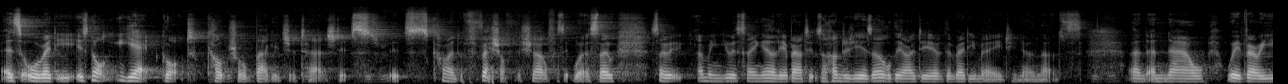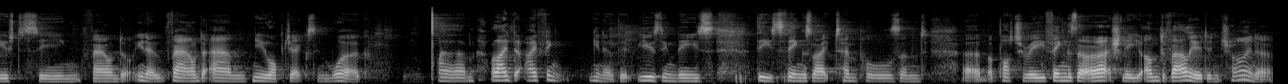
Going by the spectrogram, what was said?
is already is not yet got cultural baggage attached. It's it's kind of fresh off the shelf, as it were. So so I mean, you were saying earlier about it's hundred years old. The idea of the ready-made, you know, and that's mm -hmm. and and now we're very used to seeing found you know found and new objects in work. Um, well, I, I think you know, that using these these things like temples and uh, pottery, things that are actually undervalued in China.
